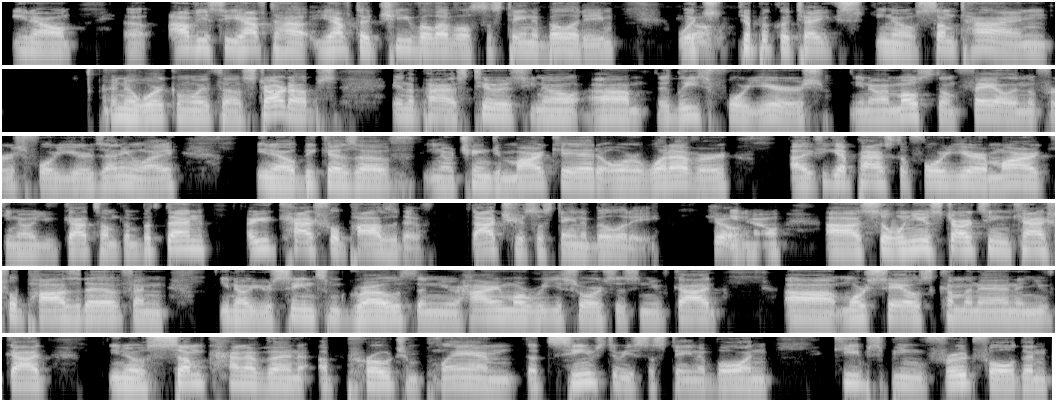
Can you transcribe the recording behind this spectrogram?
you know, uh, obviously you have to have you have to achieve a level of sustainability, which Sure. typically takes you know some time. I know working with uh, startups in the past too is you know um, at least four years. You know, and most of them fail in the first four years anyway. You know, because of you know changing market or whatever. Uh, if you get past the four year mark, you know you've got something. But then, are you cash flow positive? That's your sustainability Sure. you know uh, so when you start seeing cash flow positive and you know you're seeing some growth and you're hiring more resources and you've got uh, more sales coming in and you've got you know some kind of an approach and plan that seems to be sustainable and keeps being fruitful then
